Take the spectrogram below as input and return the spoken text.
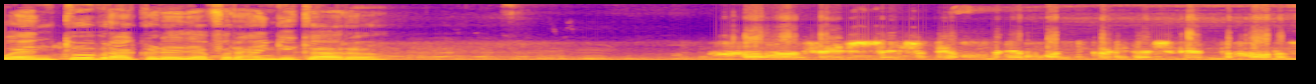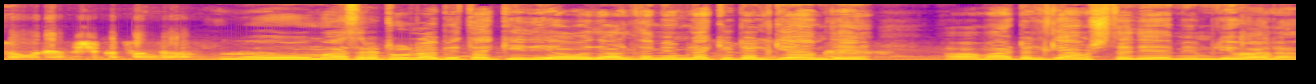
وینتوب را کړی دا فرهنګي کار وو ما سره ټول رابطه کې دي او د مملکې ډلګی هم دی او ما ډلګی هم شته دی مملي والا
